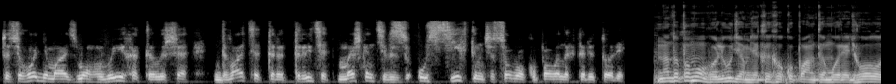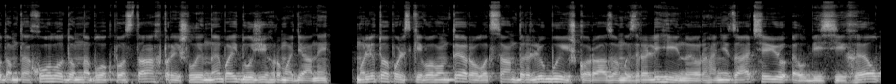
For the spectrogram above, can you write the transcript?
то сьогодні мають змогу виїхати лише 20-30 мешканців з усіх тимчасово окупованих територій. На допомогу людям, яких окупанти морять голодом та холодом на блокпостах, прийшли небайдужі громадяни. Мелітопольський волонтер Олександр Любишко разом із релігійною організацією LBC Help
